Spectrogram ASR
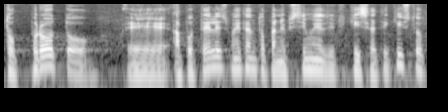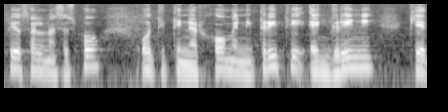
Το πρώτο ε, αποτέλεσμα ήταν το Πανεπιστήμιο Δυτικής Αττικής, το οποίο θέλω να σας πω ότι την ερχόμενη Τρίτη εγκρίνει και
